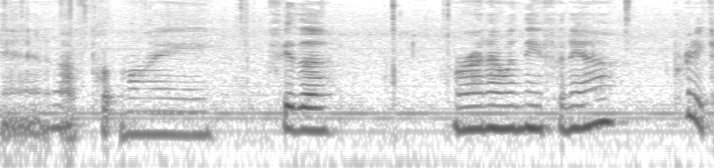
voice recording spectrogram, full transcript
and I've put my feather Murano in there for now. Pretty.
